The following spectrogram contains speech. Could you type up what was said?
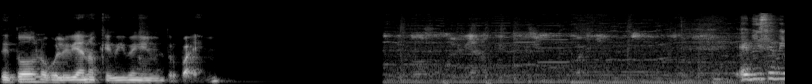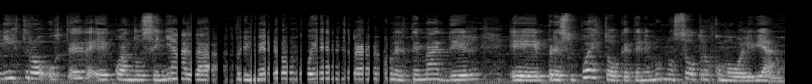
de todos los bolivianos que viven en nuestro país. Eh, viceministro, usted eh, cuando señala, primero voy a entrar con el tema del eh, presupuesto que tenemos nosotros como bolivianos.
